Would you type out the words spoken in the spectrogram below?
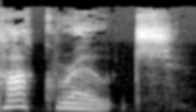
cockroach.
